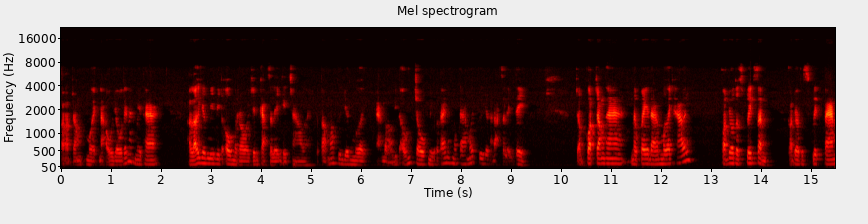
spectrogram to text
គាត់អត់ចង់ merge ដាក់ audio ទេណាមានថាឥឡូវយើងមានវីដេអូ100យើងកាត់សលេងគេចោលហើយបន្ទាប់មកគឺយើង merge អា100វីដេអូចូលគ្នាប៉ុន្តែនៅក្នុងការ merge គឺយើងអត់ដាក់សលេងទេចាំគាត់ចង់ថានៅពេលដែល merge ហើយគាត់យកទៅ split សិនគាត់យកទៅ split តាម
